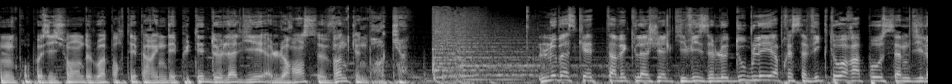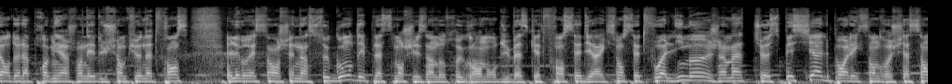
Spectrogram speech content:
Une proposition de loi portée par une députée de l'Allier, Laurence Le basket avec la GL qui vise le doublé après sa victoire à Pau samedi lors de la première journée du championnat de France. Le Bressan enchaîne un second déplacement chez un autre grand nom du basket français. Direction cette fois Limoges, un match spécial pour Alexandre Chassan.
